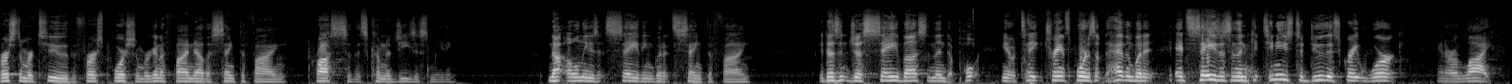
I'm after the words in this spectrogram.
Verse number two, the first portion, we're going to find now the sanctifying process of this come to Jesus meeting. Not only is it saving, but it's sanctifying. It doesn't just save us and then deport, you know, take, transport us up to heaven, but it, it saves us and then continues to do this great work in our life.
